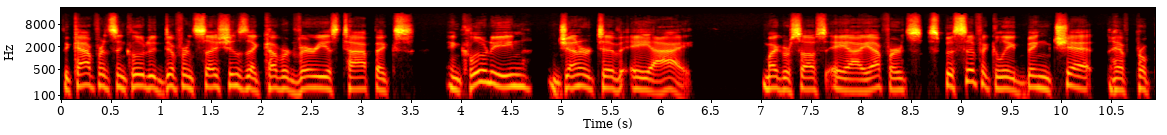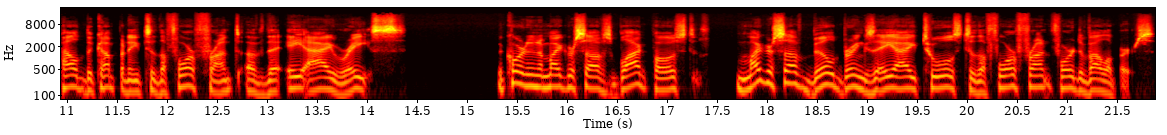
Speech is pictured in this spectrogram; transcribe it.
The conference included different sessions that covered various topics, including generative AI. Microsoft's AI efforts, specifically Bing Chat, have propelled the company to the forefront of the AI race. According to Microsoft's blog post, Microsoft Build brings AI tools to the forefront for developers.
